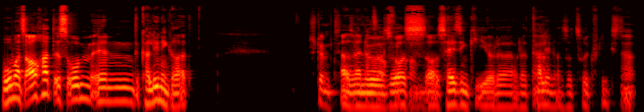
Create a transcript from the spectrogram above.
Wo man es auch hat, ist oben in Kaliningrad. Stimmt. Also wenn du so aus, aus Helsinki oder, oder Tallinn oder so zurückfliegst. Ja.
